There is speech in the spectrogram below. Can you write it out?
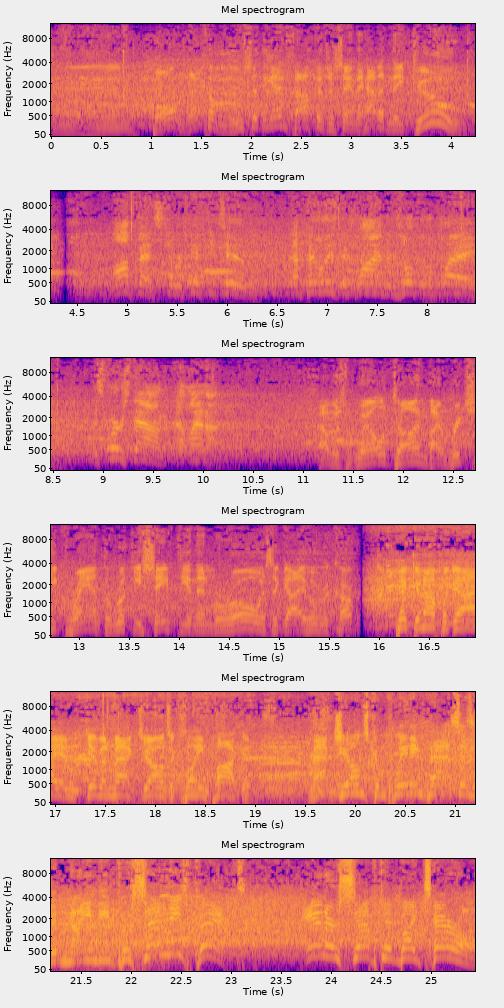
And ball, does that come loose at the end? Falcons are saying they have it, and they do. Offense, number 52. That penalty's declined. The result of the play is first down, Atlanta. That was well done by Richie Grant, the rookie safety, and then Moreau is the guy who recovered. Picking up a guy and giving Mac Jones a clean pocket. Mac Jones completing passes at 90%. He's picked. Intercepted by Terrell.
